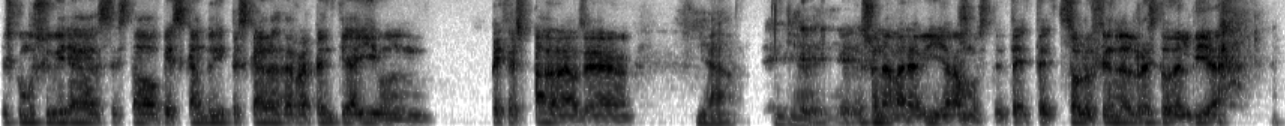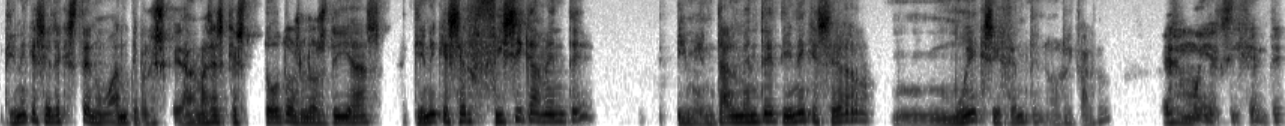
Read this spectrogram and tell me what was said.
es como si hubieras estado pescando y pescaras de repente ahí un pez espada, o sea... Ya, eh, Es una maravilla, vamos, te, te, soluciona el resto del día. Tiene que ser extenuante, porque además es que es todos los días, tiene que ser físicamente y mentalmente tiene que ser muy exigente, ¿no, Ricardo? Es muy exigente.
